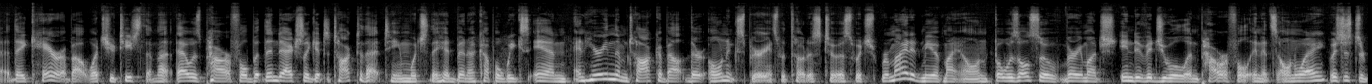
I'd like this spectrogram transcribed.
that they care about what you teach them. That, that was powerful. But then to actually get to talk to that team, which they had been a couple weeks in, and hearing them talk about their own experience with Totus Tuus, which reminded me of my own, but was also very much individual and powerful in its own way, was just a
